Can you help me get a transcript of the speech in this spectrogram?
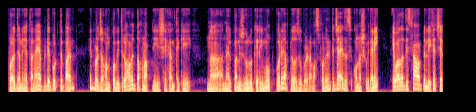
প্রয়োজনীয়তা নেই, আপনি করতে পারেন। এরপর যখন পবিত্র হবে, তখন আপনি সেখান থেকে নেল পালিশগুলোকে রিমুভ করে আপনি অজু করে নামাজ পড়লেন এটা আছে, কোনো অসুবিধা নেই। এবাদত ইসলাম আপনি লিখেছেন,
